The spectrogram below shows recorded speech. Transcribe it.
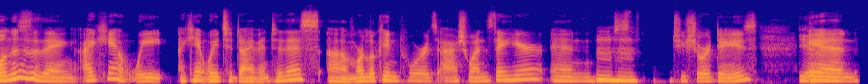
Well, and this is the thing. I can't wait. I can't wait to dive into this. Um, we're looking towards Ash Wednesday here in Mhm. two short days. Yeah. And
